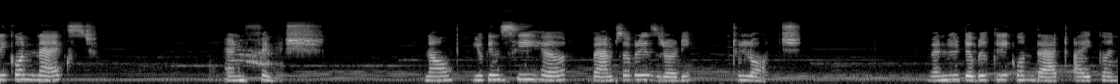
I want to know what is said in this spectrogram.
click on next and finish. Now you can see here WAMP server is ready to launch. When we double click on that icon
